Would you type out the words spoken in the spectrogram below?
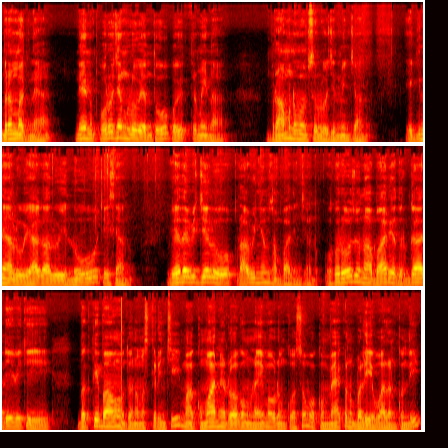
బ్రహ్మజ్ఞ నేను పూర్వజన్మలో ఎంతో పవిత్రమైన బ్రాహ్మణ వంశంలో జన్మించాను. యజ్ఞాలు యాగాలు ఎన్నో చేశాను. వేద విద్యలో ప్రావీణ్యం సంపాదించాను. ఒకరోజు నా భార్య దుర్గాదేవికి భక్తిభావంతో నమస్కరించి మా కుమారుని రోగం నయమవడం కోసం ఒక మేకను బలి ఇవ్వాలనుకుంది.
